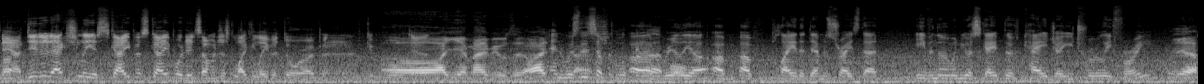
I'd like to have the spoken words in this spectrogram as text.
Now, did it actually escape, escape, or did someone just like leave a door open and get walked Oh out? yeah, maybe it was. A, I, And was I this a, should pl- look into uh, really a, a, a play that demonstrates that even though when you escape the cage, are you truly free? Yeah,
